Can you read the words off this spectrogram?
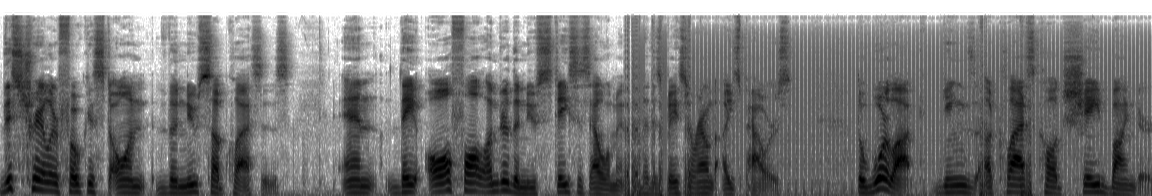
This trailer focused on the new subclasses, and they all fall under the new stasis element that is based around ice powers. The Warlock gains a class called Shadebinder,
